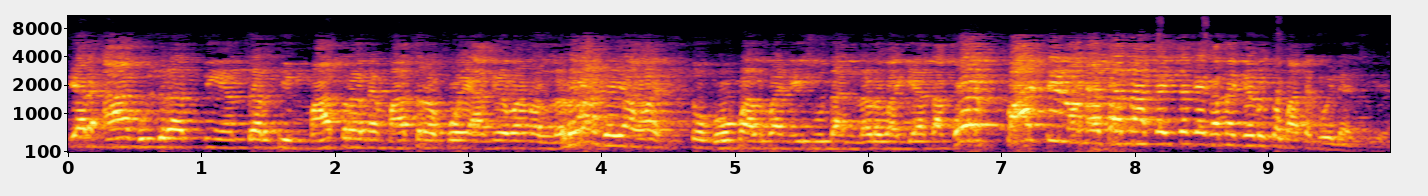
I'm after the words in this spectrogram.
ત્યારે આ ગુજરાતની અંદરથી માત્ર ને માત્ર કોઈ આગેવાનો લડવા ગયા હોય, તો ગોપાલભાઈ નિસુદાન લડવા ગયા હતા. કોઈ પાર્ટીનો નેતા ના કહી શકે કે અમે ખેડૂતો માટે બોલ્યા છીએ.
